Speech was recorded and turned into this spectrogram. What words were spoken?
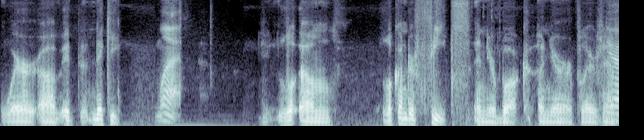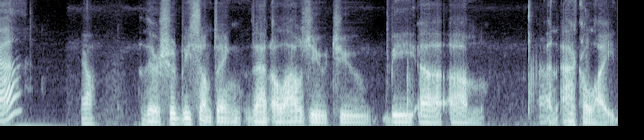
where uh, it, Nikki, What? look, um, look under feats in your book on your player's handbook. Yeah. Yeah. There should be something that allows you to be uh, um, an acolyte.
